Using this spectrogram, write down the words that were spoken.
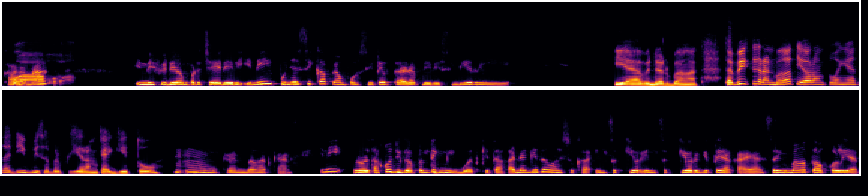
Karena wow. individu yang percaya diri ini punya sikap yang positif terhadap diri sendiri. Iya benar banget. Tapi keren banget ya orang tuanya tadi bisa berpikiran kayak gitu. Mm-mm, keren banget kan. Ini menurut aku juga penting nih buat kita. Kadang kita masih suka insecure insecure gitu ya kak ya. Sering banget tuh aku lihat.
